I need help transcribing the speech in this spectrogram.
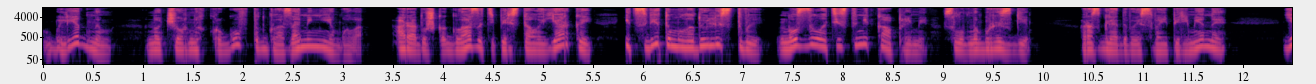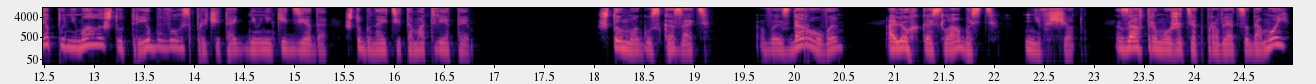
бледным, но черных кругов под глазами не было, а радужка глаза теперь стала яркой и цвета молодой листвы, но с золотистыми каплями, словно брызги. Разглядывая свои перемены, я понимала, что требовалось прочитать дневники деда, чтобы найти там ответы. Что могу сказать? Вы здоровы, а легкая слабость не в счет. Завтра можете отправляться домой.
